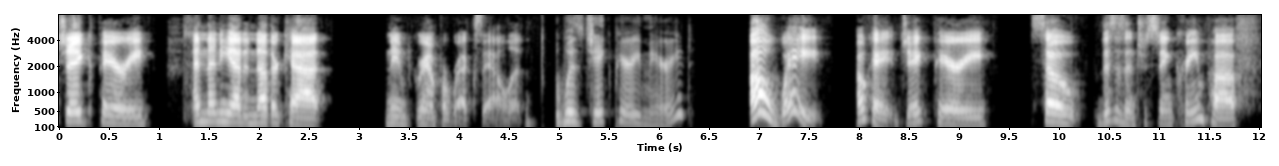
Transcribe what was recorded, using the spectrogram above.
Jake Perry, and then he had another cat named Grandpa Rex Allen. Was Jake Perry married? Oh wait, okay, Jake Perry. So this is interesting. Cream Puff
